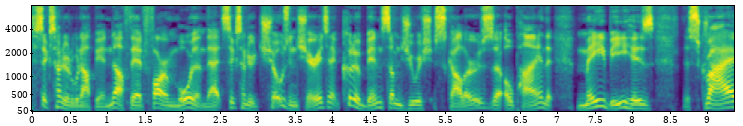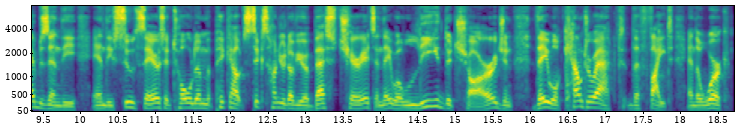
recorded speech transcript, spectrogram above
600 would not be enough. They had far more than that, 600 chosen chariots, and it could have been some Jewish scholars uh, opine that maybe his the scribes and the and the soothsayers had told him pick out 600 of your best chariots and they will lead the charge and they will counteract the fight and the work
